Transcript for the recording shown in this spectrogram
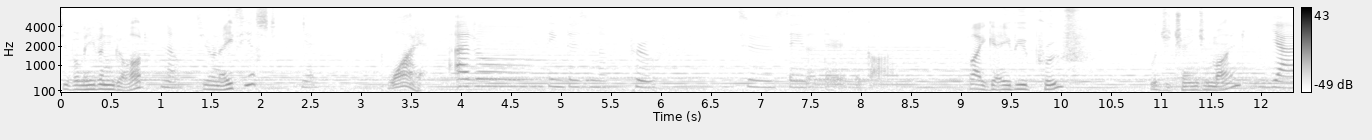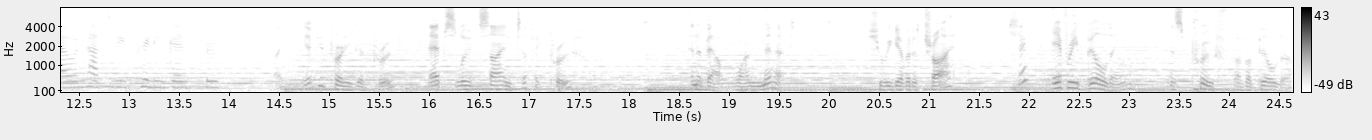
Do you believe in God? No. So you're an atheist? Yes. Why? I don't think there's enough proof to say that there is a God. If I gave you proof, would you change your mind? Yeah, it would have to be pretty good proof. I can give you pretty good proof, absolute scientific proof, in about one minute. Should we give it a try? Sure. Every building is proof of a builder.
